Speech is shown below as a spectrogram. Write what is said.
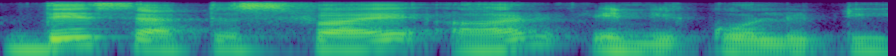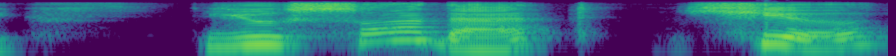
they satisfy our inequality. You saw that here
